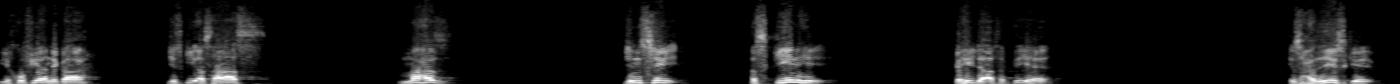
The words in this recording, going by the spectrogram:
یہ خفیہ نکاح جس کی اساس محض جنسی تسکین ہی کہی جا سکتی ہے۔ اس حدیث کے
